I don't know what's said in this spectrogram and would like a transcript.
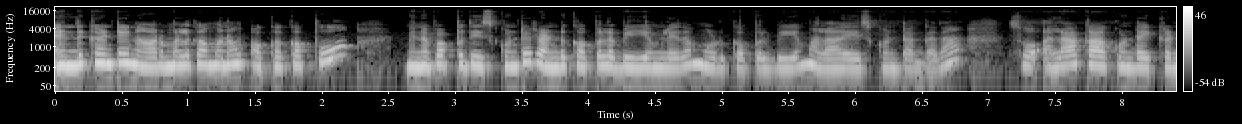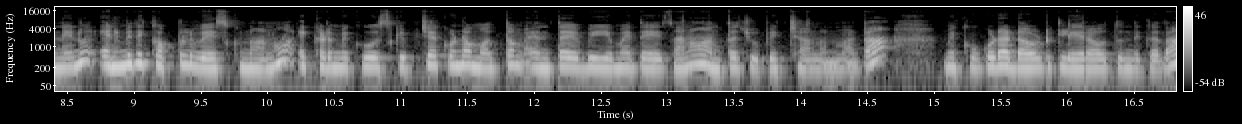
ఎందుకంటే నార్మల్గా మనం ఒక కప్పు మినపప్పు తీసుకుంటే రెండు కప్పుల బియ్యం లేదా మూడు కప్పుల బియ్యం అలా వేసుకుంటాం కదా. సో అలా కాకుండా ఇక్కడ నేను ఎనిమిది కప్పులు వేసుకున్నాను. ఇక్కడ మీకు స్కిప్ చేయకుండా మొత్తం ఎంత బియ్యం అయితే వేసానో అంత చూపించాను అనమాట మీకు కూడా డౌట్ క్లియర్ అవుతుంది కదా.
